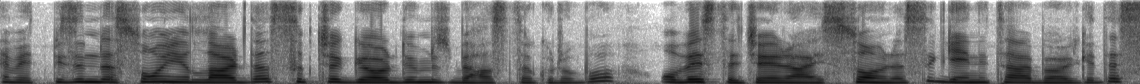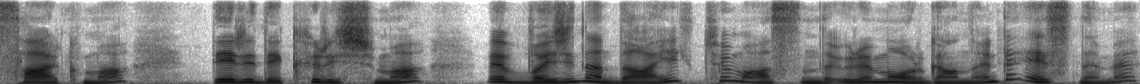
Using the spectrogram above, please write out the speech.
Evet bizim de son yıllarda sıkça gördüğümüz bir hasta grubu obezite cerrahisi sonrası genital bölgede sarkma, deride kırışma ve vajina dahil tüm aslında üreme organlarında esneme.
